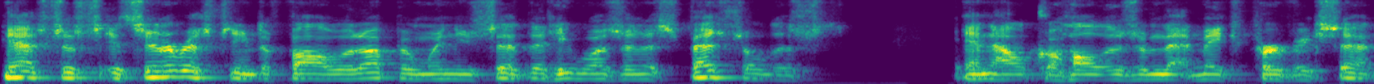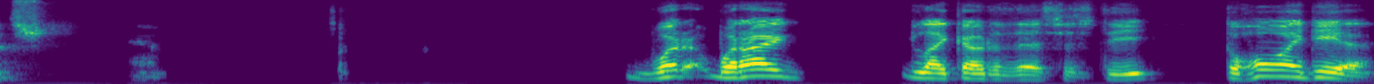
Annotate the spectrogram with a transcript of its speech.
yeah, it's just it's interesting to follow it up. And when you said that he wasn't a specialist in alcoholism, that makes perfect sense. What what I like out of this is the the whole idea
